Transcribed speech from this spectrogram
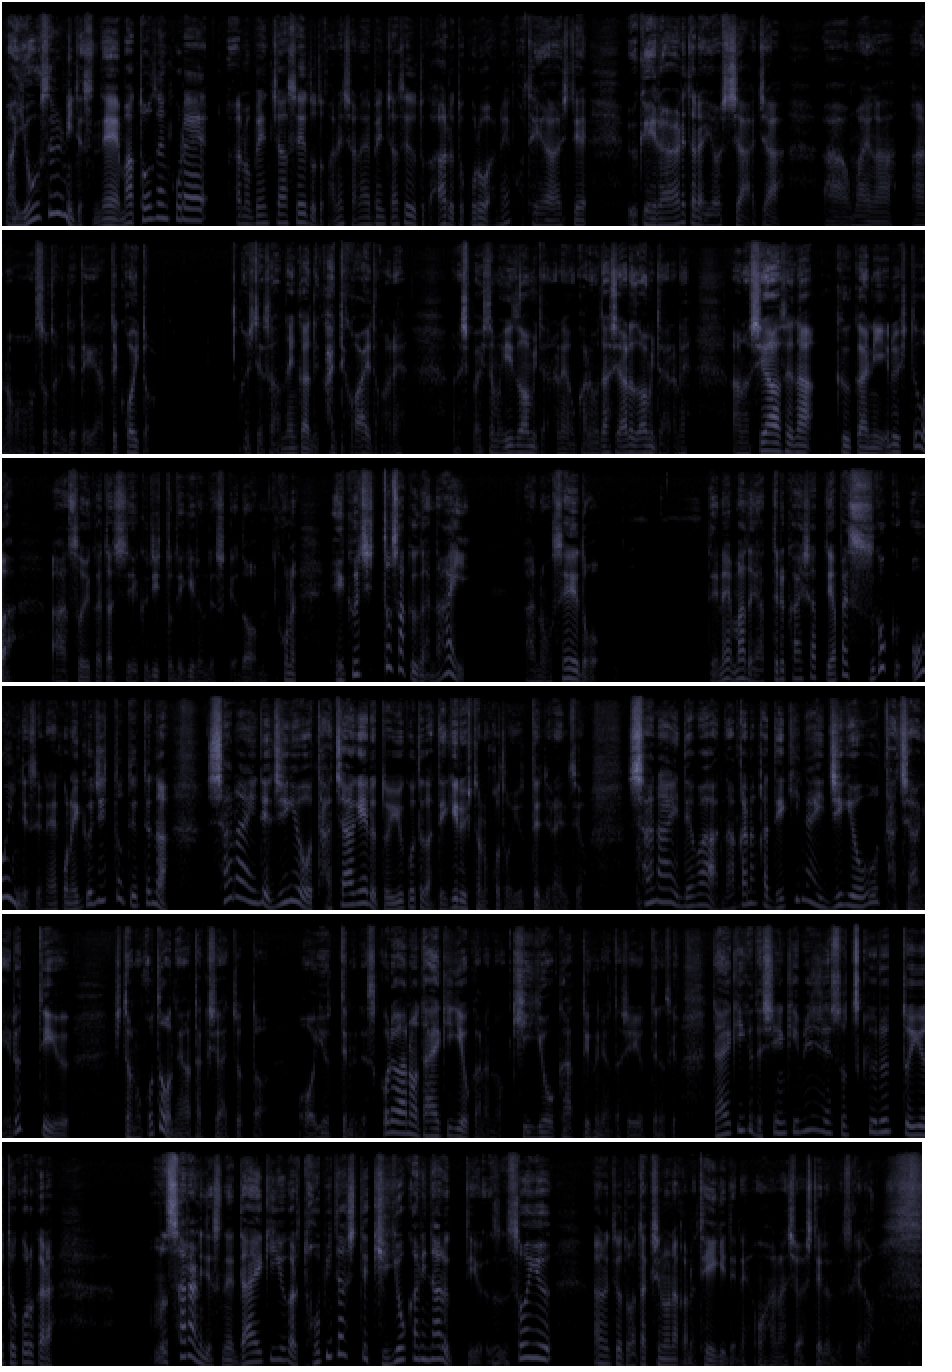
まあ、要するにですね、まあ、当然これ、あのベンチャー制度とかね、社内ベンチャー制度とかあるところはね、こう提案して受け入れられたらよっしゃ、じゃあ、あお前があの外に出てやってこいと。そして3年間で帰ってこいとかね、あの失敗してもいいぞみたいなね、お金を出してやるぞみたいなね、あの幸せな空間にいる人は、あそういう形でエグジットできるんですけど、このエグジット策がないあの制度でね、まだやってる会社ってやっぱりすごく多いんですよね。このエグジットって言ってるのは、社内で事業を立ち上げるということができる人のことを言ってるんじゃないんですよ。社内ではなかなかできない事業を立ち上げるっていう人のことをね、私はちょっと言ってるんです。これはあの大企業からの起業家っていうふうに私は言ってるんですけど、大企業で新規ビジネスを作るというところから、さらにですね、大企業から飛び出して起業家になるっていう、そういうあのちょっと私の中の定義でね、お話はしてるんですけど、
